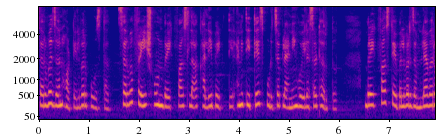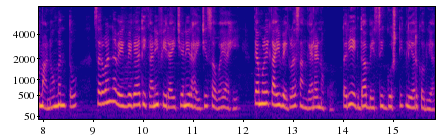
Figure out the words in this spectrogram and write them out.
सर्वजण हॉटेलवर पोहोचतात. सर्व फ्रेश होऊन ब्रेकफास्टला खाली भेटतील आणि तिथेच पुढचं प्लॅनिंग होईल असं ठरतं. ब्रेकफास्ट टेबलवर जमल्यावर मानव म्हणतो सर्वांना वेगवेगळ्या ठिकाणी फिरायची आणि राहायची सवय आहे. त्यामुळे काही वेगळं सांगायला नको. तरी एकदा बेसिक गोष्टी क्लिअर करूयात.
